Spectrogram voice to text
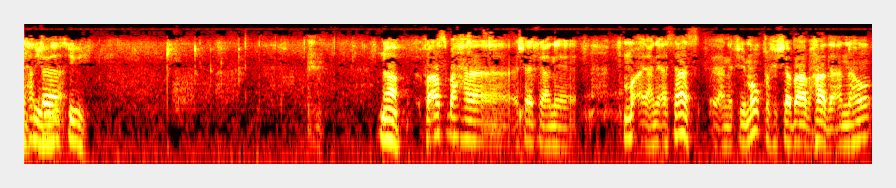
حتى نعم. فأصبح شيخ يعني يعني أساس يعني في موقف الشباب هذا أنه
